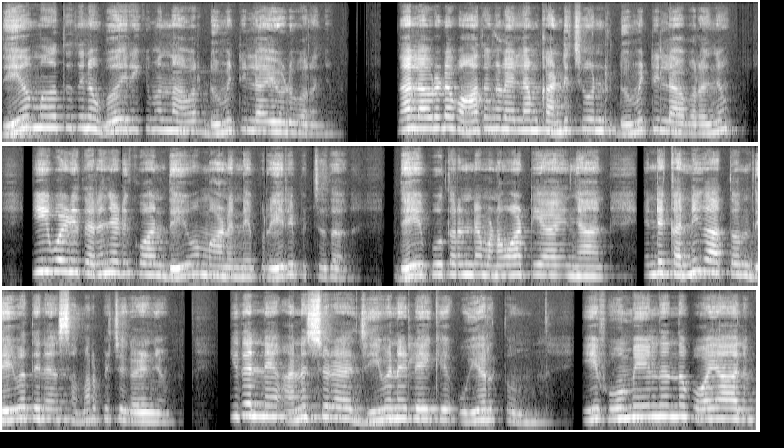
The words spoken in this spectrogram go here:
ദൈവമഹത്വത്തിന് ഉപകരിക്കുമെന്ന് അവർ ഡൊമിറ്റില്ലായോട് പറഞ്ഞു. എന്നാൽ അവരുടെ വാദങ്ങളെല്ലാം കണ്ടിച്ചുകൊണ്ട് ഡുമിറ്റില്ല പറഞ്ഞു ഈ വഴി തിരഞ്ഞെടുക്കുവാൻ ദൈവമാണ് എന്നെ പ്രേരിപ്പിച്ചത്. ദൈവപുത്രന്റെ മണവാട്ടിയായ ഞാൻ എന്റെ കന്നികാത്വം ദൈവത്തിന് സമർപ്പിച്ചു കഴിഞ്ഞു. ഇതെന്നെ അനശ്വര ജീവനിലേക്ക് ഉയർത്തും. ഈ ഭൂമിയിൽ നിന്ന് പോയാലും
